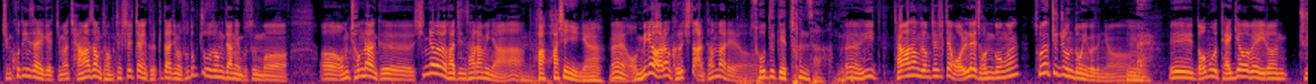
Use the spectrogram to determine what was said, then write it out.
지금 코드 인사 얘기했지만 장하성 정책실장이 그렇게 따지면 소득주도 성장에 무슨 뭐 어, 엄청난 그 신념을 가진 사람이냐. 음. 화, 화신이냐. 네, 엄밀히 말하면 그렇지도 않단 말이에요. 소득의 천사. 네, 이 장하성 정책실장 원래 전공은 소액주주 운동이거든요. 음. 네. 이 너무 대기업의 이런 주,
